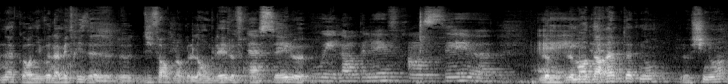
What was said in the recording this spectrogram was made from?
D'accord, au niveau de la maîtrise de, différentes langues, l'anglais, le français, le... Oui, l'anglais, français... Euh, le, mandarin peut-être, non? Le chinois?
